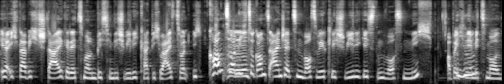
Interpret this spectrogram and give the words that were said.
Ja, ich glaube, ich steigere jetzt mal ein bisschen die Schwierigkeit. Ich weiß zwar, ich kann zwar Mhm. nicht so ganz einschätzen, was wirklich schwierig ist und was nicht, aber Mhm. ich nehme jetzt mal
